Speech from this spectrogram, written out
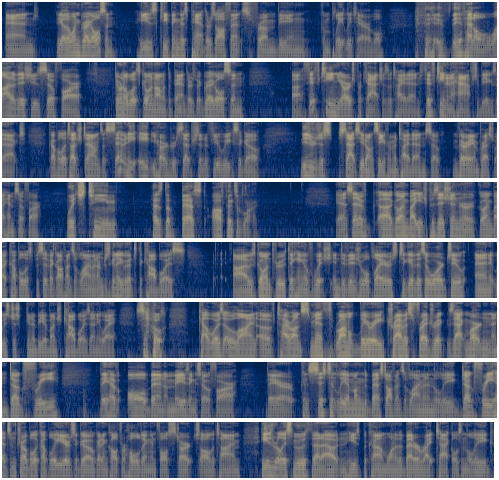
And the other one, Greg Olsen. He's keeping this Panthers offense from being completely terrible. They've had a lot of issues so far. Don't know what's going on with the Panthers, but Greg Olsen, uh, 15 yards per catch as a tight end, 15 and a half to be exact A couple of touchdowns, a 78 yard reception a few weeks ago. These are just stats you don't see from a tight end, so I'm very impressed by him so far. Which team has the best offensive line? Yeah, instead of uh, going by each position or going by a couple of specific offensive linemen, I'm just going to give it to the Cowboys. Uh, I was going through thinking of which individual players to give this award to, and it was just going to be a bunch of Cowboys anyway. So Cowboys O line of Tyron Smith, Ronald Leary, Travis Frederick, Zack Martin, and Doug Free. They have all been amazing so far. They are consistently among the best offensive linemen in the league. Doug Free had some trouble a couple of years ago, getting called for holding and false starts all the time. He's really smoothed that out, and he's become one of the better right tackles in the league.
